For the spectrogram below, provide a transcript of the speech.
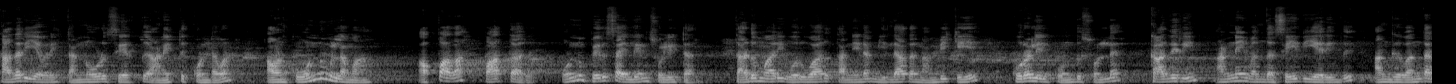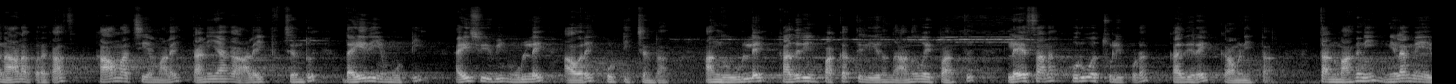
கதறியவரை தன்னோடு சேர்த்து அணைத்து கொண்டவன் அவனுக்கு ஒன்றும் இல்லைம்மா அப்பா தான் பார்த்தாரு. ஒன்றும் பெருசா இல்லைன்னு சொல்லிட்டார் தடுமாறி ஒருவாறு தன்னிடம் இல்லாத நம்பிக்கையை குரலில் கொண்டு சொல்ல கதிரின் அன்னை வந்த செய்தி அறிந்து அங்கு வந்த ஞானப்பிரகாஷ் காமாட்சி அம்மாளை தனியாக அழைத்து சென்று தைரியமூட்டி ஐசியூவின் உள்ளே அவரை கூட்டிச் சென்றார். அங்கு உள்ளே கதிரின் பக்கத்தில் இருந்த அணுவை பார்த்து லேசான புருவச் சுழிப்புடன் கதிரை கவனித்தார். தன் மகனின் நிலைமையை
